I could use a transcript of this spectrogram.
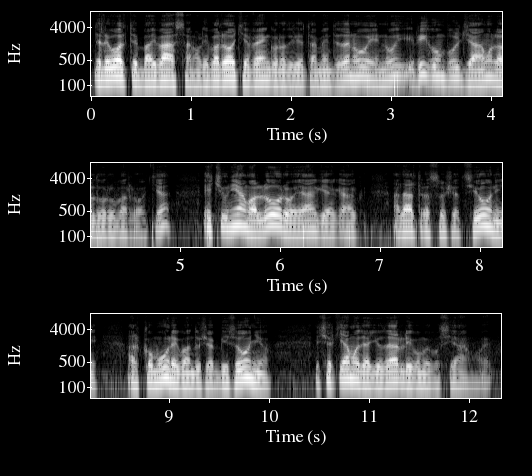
Delle volte bypassano le parrocchie, vengono direttamente da noi e noi riconvolgiamo la loro parrocchia e ci uniamo a loro e anche a, ad altre associazioni, al comune quando c'è bisogno e cerchiamo di aiutarli come possiamo. Ecco.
